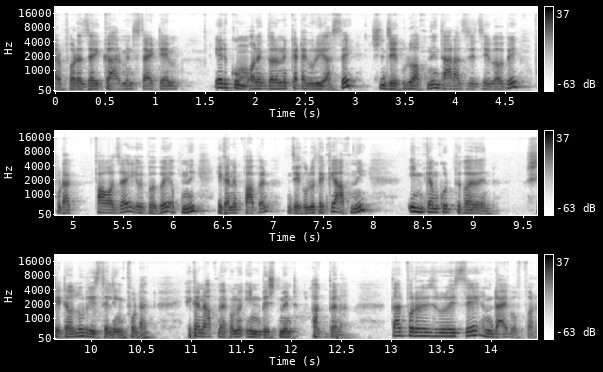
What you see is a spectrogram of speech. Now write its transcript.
এরপরে যাই গার্মেন্টস আইটেম এরকম অনেক ধরনের ক্যাটাগরি আছে, যেগুলো আপনি দারাজে যেভাবে প্রোডাক্ট পাওয়া যায়, ওইভাবে আপনি এখানে পাবেন, যেগুলো থেকে আপনি ইনকাম করতে পারবেন। সেটা হলো রিসেলিং প্রোডাক্ট এখানে আপনার কোনো ইনভেস্টমেন্ট লাগবে না। তারপরে রয়েছে ডাইভ অফার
